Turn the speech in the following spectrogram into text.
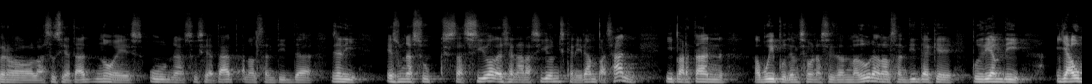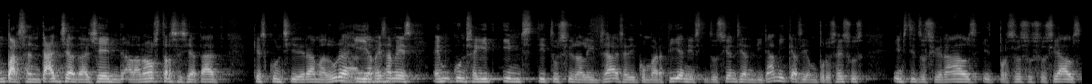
però la societat no és una societat en el sentit de... És a dir, és una successió de generacions que aniran passant. I, per tant, avui podem ser una societat madura en el sentit de que podríem dir hi ha un percentatge de gent a la nostra societat que es considera madura Vale, i, a més a més, hem aconseguit institucionalitzar, és a dir, convertir en institucions i en dinàmiques i en processos institucionals i processos socials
